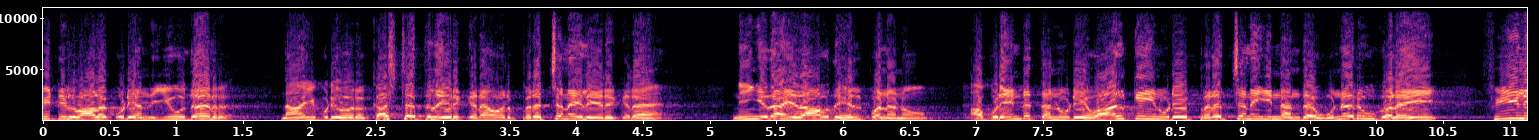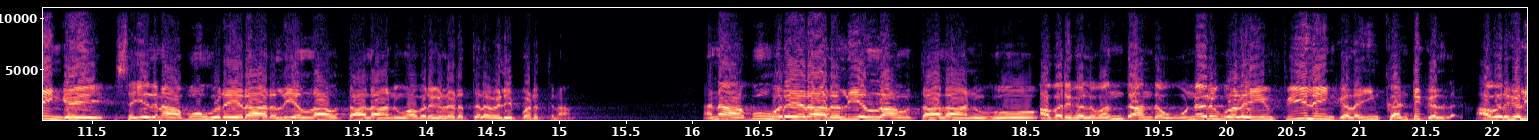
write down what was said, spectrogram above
வீட்டில் வாழக்கூடிய அந்த யூதர் நான் இப்படி ஒரு கஷ்டத்தில் இருக்கிறேன் ஒரு பிரச்சனையில் இருக்கிறேன். நீங்க தான் ஏதாவது ஹெல்ப் பண்ணணும். அப்படின்ட்டு தன்னுடைய வாழ்க்கையினுடைய பிரச்சனையின் அந்த உணர்வுகளை ஃபீலிங்கை செய்தனா அபூ ஹுரேரா அலி அல்லாஹு தாலானு அவர்களிடத்தில் வெளிப்படுத்தினான். ஆனா அபு ஹுரேரா ரலியல்லாஹு தாலா அன்ஹு அவர்கள் வந்து அந்த உணர்வுகளையும் ஃபீலிங்களையும் கண்டுக்கல. அவர்கள்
